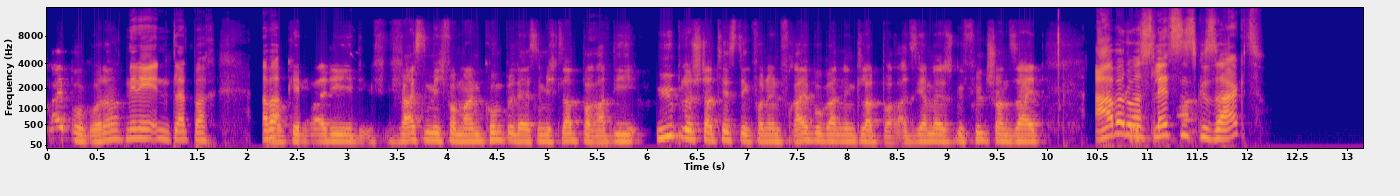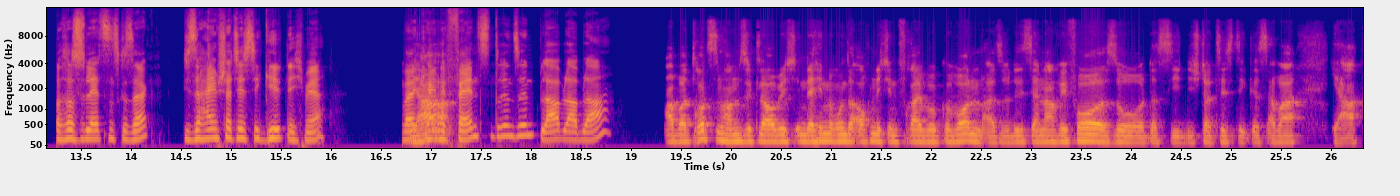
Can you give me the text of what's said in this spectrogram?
Freiburg, oder? Nee, nee, in Gladbach. Aber okay, weil die, die, ich weiß nämlich von meinem Kumpel, der ist nämlich Gladbacher, die üble Statistik von den Freiburgern in Gladbach. Also, sie haben ja das Gefühl schon seit aber du hast letztens gesagt, was hast du letztens gesagt? Diese Heimstatistik gilt nicht mehr, weil ja, keine Fans drin sind, bla bla bla. Aber trotzdem haben sie, glaube ich, in der Hinrunde auch nicht in Freiburg gewonnen. Also das ist ja nach wie vor so, dass sie die Statistik ist. Aber ja,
